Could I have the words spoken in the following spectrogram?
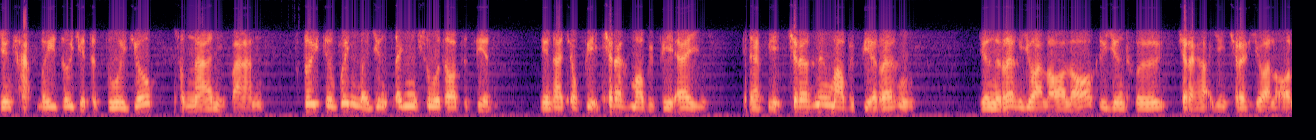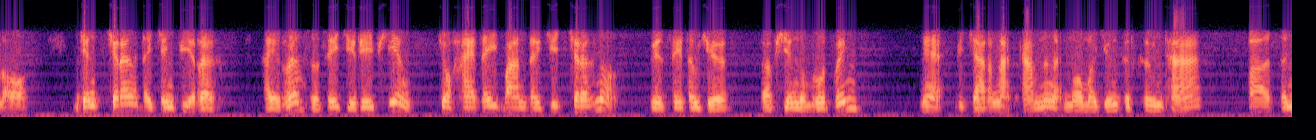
យើងហាក់បីដូចជាទទួលយកសំណើនេះបានផ្ទុយទៅវិញបើយើងដេញសួរតទៅទៀតមានថាចុះពាក្យជ្រើសមកពីពាក្យអីតែពាក្យជ្រើសនឹងមកពីពាក្យរើស យើងរើសយកល្អល្អគឺយើងធ្វើជ្រើសយើងជ្រើសយកល្អល្អអញ្ចឹងជ្រើសដែលចេញពីរើសហើយរើសសរសេរជារាយព្យាង្គចុះហេតុអីបានទៅជាជ្រើសនោះវាសរសេរទៅជាព្យាង្គនំរួតវិញនេះវិចារណកម្មហ្នឹងនាំមកយើងគិតឃើញថាបើសិន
